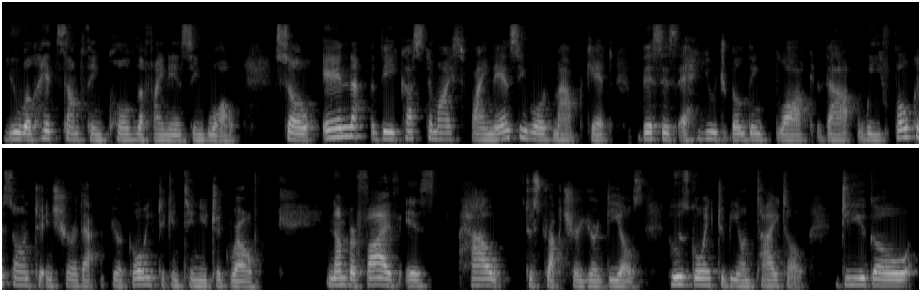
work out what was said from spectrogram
you will hit something called the financing wall. So in the customized financing roadmap kit, this is a huge building block that we focus on to ensure that you're going to continue to grow. Number five is how to structure your deals. Who's going to be on title? Do you go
